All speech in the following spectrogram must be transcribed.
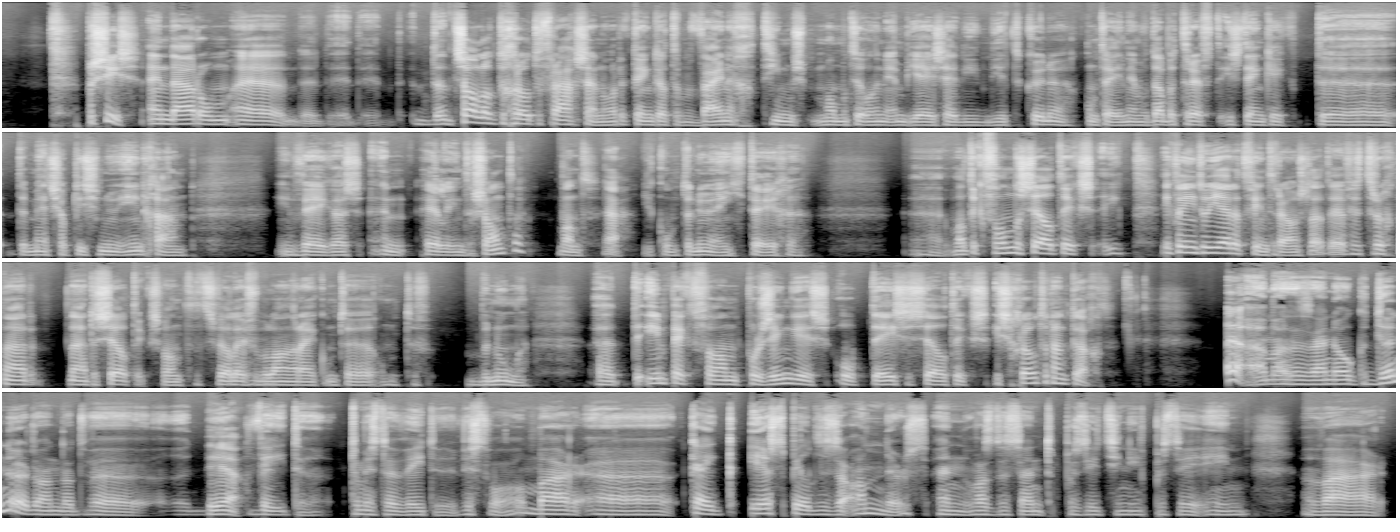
precies. En daarom, d- dat zal ook de grote vraag zijn hoor. Ik denk dat er weinig teams momenteel in de NBA zijn die dit kunnen containen. En wat dat betreft is denk ik de, de matchup die ze nu ingaan in Vegas een hele interessante. Want ja, je komt er nu eentje tegen. Eh, want ik vond de Celtics, ik, ik weet niet hoe jij dat vindt trouwens. Laten we even terug naar, naar de Celtics. Want het is wel even belangrijk om te, om te benoemen. Eh, de impact van Porzingis op deze Celtics is groter dan ik dacht. ja, maar ze zijn ook dunner dan dat we eh, Ja, weten. Tenminste, weten wisten we al. Maar kijk, eerst speelden ze anders. En was de centerpositie niet per se één waar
